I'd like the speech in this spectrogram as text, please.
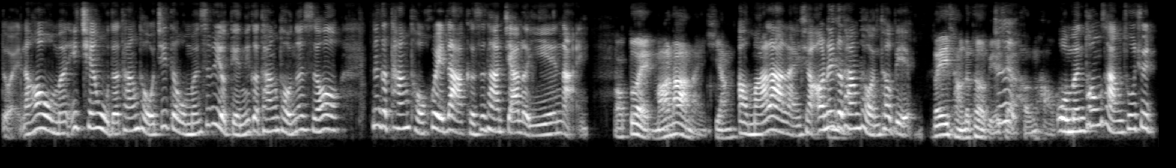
对。然后我们一千五的汤头，我记得我们是不是有点那个汤头？那时候那个汤头会辣，可是它加了椰奶哦，对，麻辣奶香哦，麻辣奶香哦，那个嗯汤头很特别。非常的特别，就是而且很好。我们通常出去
